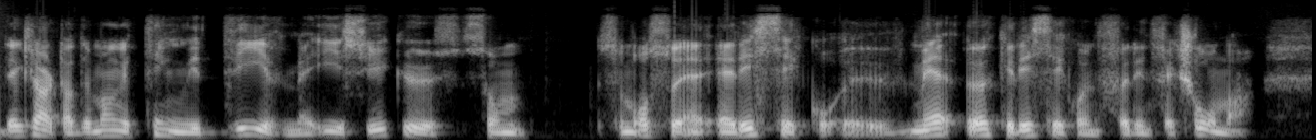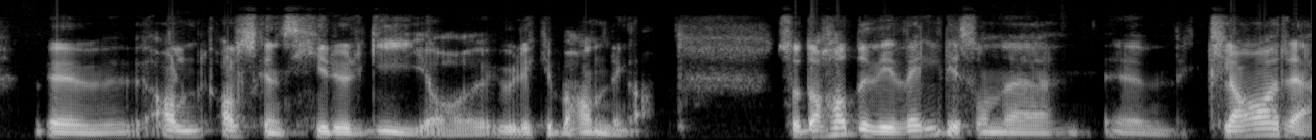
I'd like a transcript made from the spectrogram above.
Det er klart at det er mange ting vi driver med i sykehus som, som også risiko, øker risikoen for infeksjoner. Ehm, alskens kirurgi og ulike behandlinger. Så da hadde vi veldig sånne ehm, klare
